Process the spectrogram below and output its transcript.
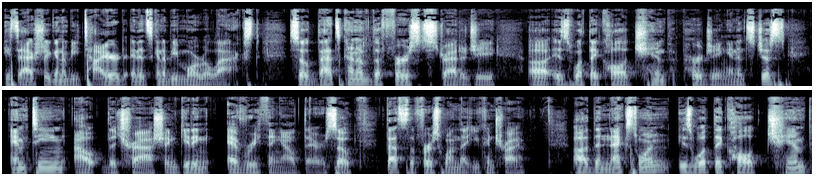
it's actually going to be tired and it's going to be more relaxed. So that's kind of the first strategy uh, is what they call a chimp purging. And it's just emptying out the trash and getting everything out there. So that's the first one that you can try. Uh, the next one is what they call chimp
